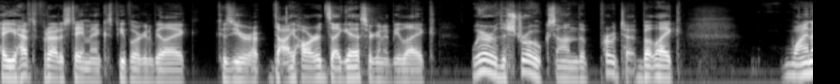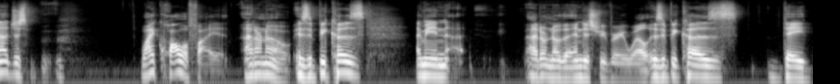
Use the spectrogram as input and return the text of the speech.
hey, you have to put out a statement because people are going to be like, because you're diehards, I guess, are going to be like, where are the strokes on the protest? But like, why not just, why qualify it? I don't know. Is it because, I mean, I don't know the industry very well. Is it because they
